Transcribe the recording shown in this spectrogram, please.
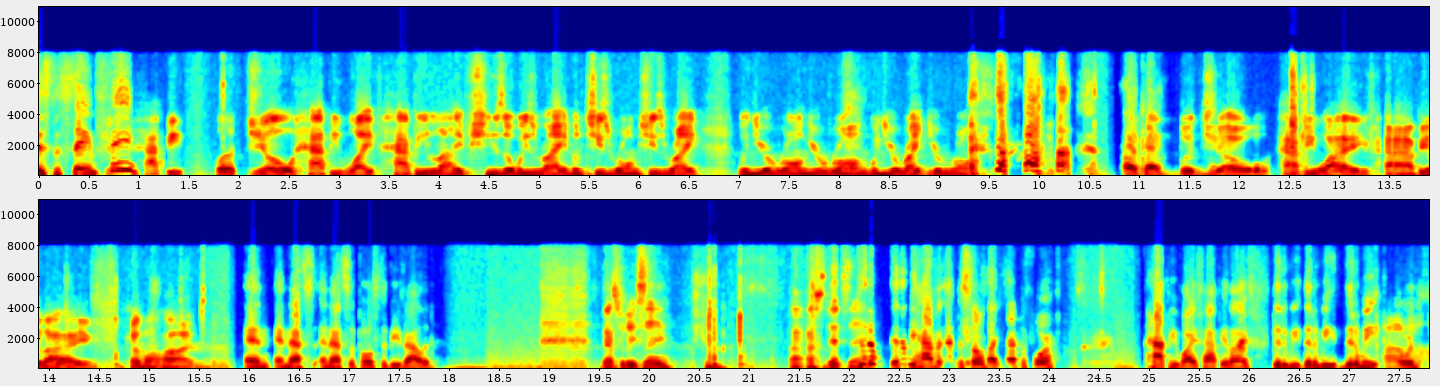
It's the same Joe, thing. happy, but Joe, happy wife, happy life. She's always right. When she's wrong, she's right. When you're wrong, you're wrong. When you're right, you're wrong. Okay, But Joe, happy wife, happy life. Come on. and and that's and that's supposed to be valid. That's what they say. That's what they Did, say. didn't, didn't we have an episode like that before? Happy wife, happy life. Didn't we? Didn't we? Didn't we? or Uh,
